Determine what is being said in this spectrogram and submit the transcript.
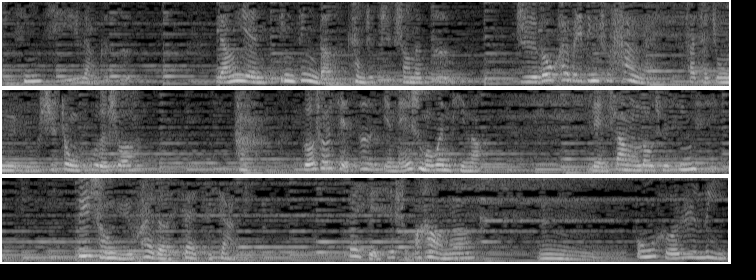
“清奇”两个字，两眼定定地看着纸上的字，纸都快被盯出汗来，他才终于如释重负地说：“哈，左手写字也没什么问题呢。”脸上露出欣喜，非常愉快地再次下笔。再写些什么好呢？嗯，风和日丽，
